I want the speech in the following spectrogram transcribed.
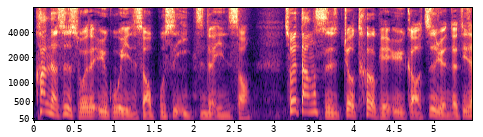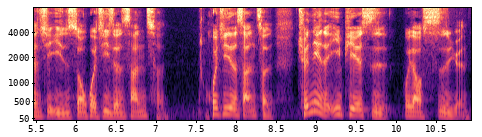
看的是所谓的预估营收，不是已知的营收。所以当时就特别预告致远的第三期营收会激增三成，会激增三成，全年的 EPS 会到四元，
